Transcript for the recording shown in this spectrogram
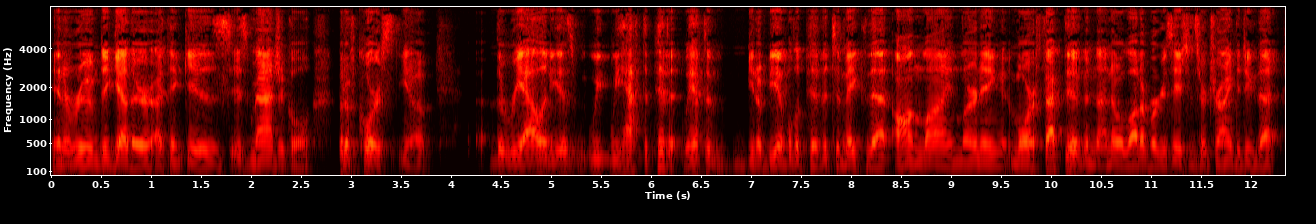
in a room together, I think is is magical. But of course, you know, the reality is we, we have to pivot. We have to, you know, be able to pivot to make that online learning more effective. And I know a lot of organizations are trying to do that.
